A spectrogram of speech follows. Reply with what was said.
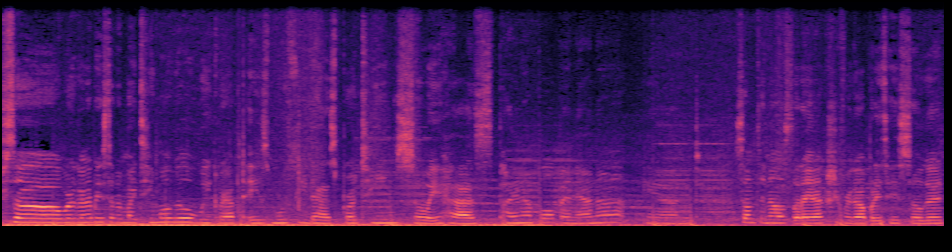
So we're gonna be stopping by T-Mobile. We grabbed a smoothie that has protein, so it has pineapple, banana, and something else that I actually forgot, but it tastes so good.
